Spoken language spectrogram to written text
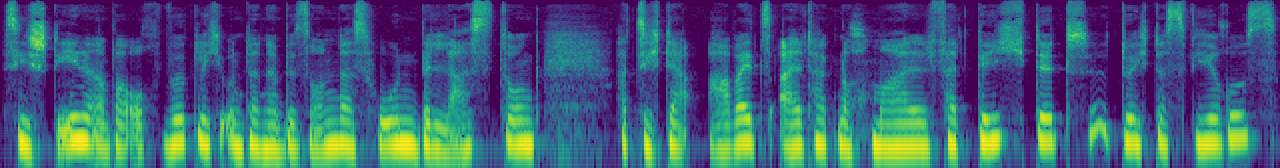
Sie stehen aber auch wirklich unter einer besonders hohen Belastung. Hat sich der Arbeitsalltag noch mal verdichtet durch das Virus?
